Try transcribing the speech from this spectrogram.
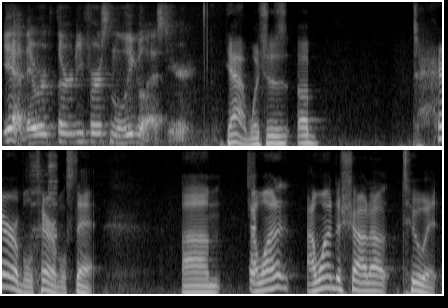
Yeah, they were 31st in the league last year. Yeah, which is a terrible, terrible stat. Um, I wanted I wanted to shout out to it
